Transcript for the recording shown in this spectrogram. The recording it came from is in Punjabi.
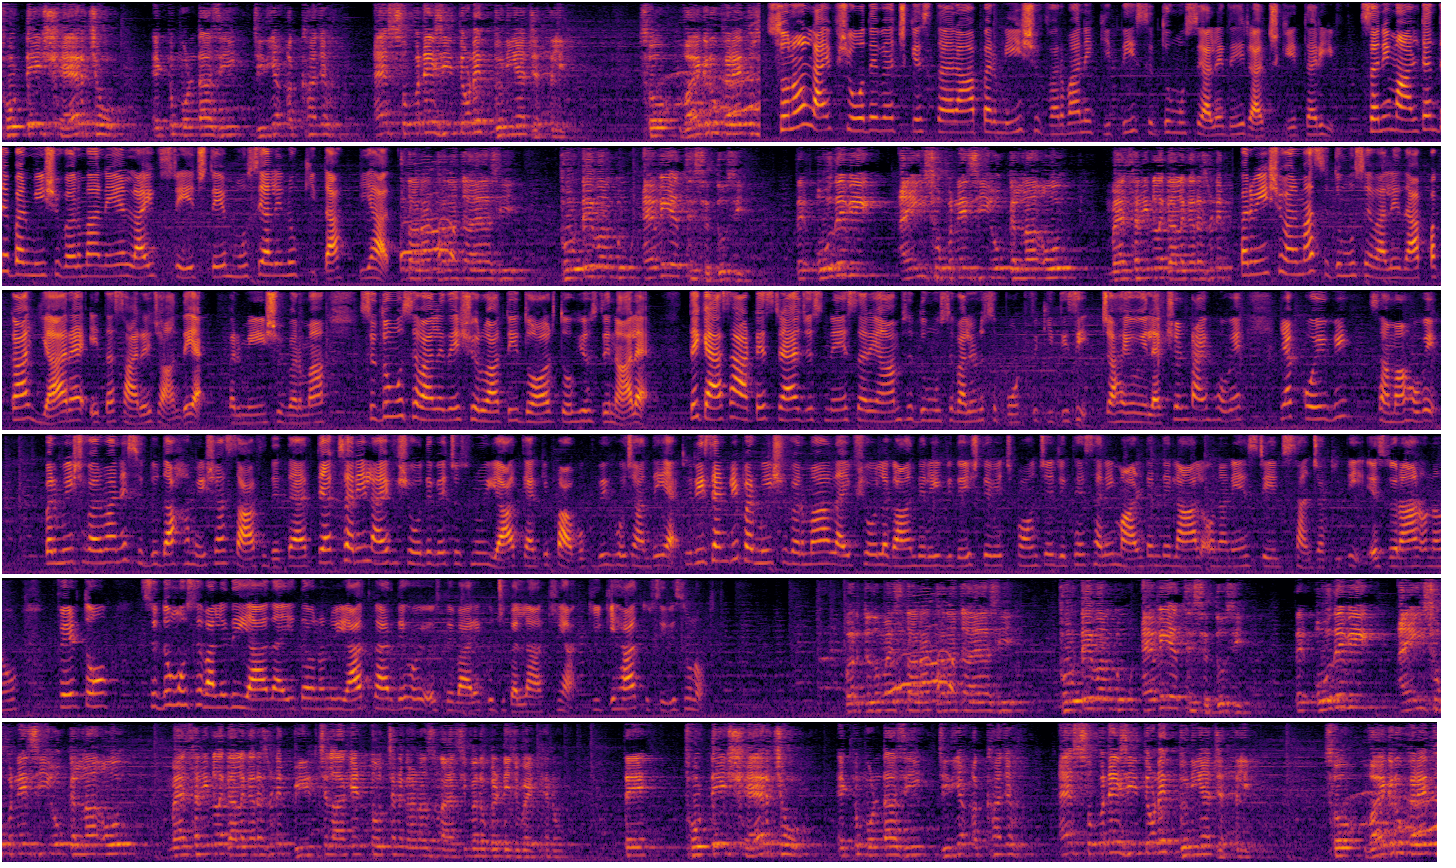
ਤੁਹਾਡੇ ਸ਼ਹਿਰ ਚੋਂ ਇੱਕ ਮੁੰਡਾ ਸੀ ਜਿਹਦੀਆਂ ਅੱਖਾਂ 'ਚ ਐ ਸੁਪਨੇ ਸੀ ਤੇ ਉਹਨੇ ਦੁਨੀਆ ਜਿੱਤ ਲਈ। ਸੋ ਵਾਹਿਗੁਰੂ ਕਰੇ ਤੁਸੀਂ ਸੁਣੋ ਲਾਈਵ ਸ਼ੋਅ ਦੇ ਵਿੱਚ ਕਿਸ ਤਰ੍ਹਾਂ ਪਰਮੇਸ਼ ਵਰਮਾ ਨੇ ਕੀਤੀ ਸਿੱਧੂ ਮੂਸੇਵਾਲੇ ਦੀ ਰੱਜ ਕੇ ਤਾਰੀਫ? ਸਨੀ ਮਾਲਟਨ ਤੇ ਪਰਮੇਸ਼ ਵਰਮਾ ਨੇ ਲਾਈਵ ਸਟੇਜ ਤੇ ਮੂਸੇਵਾਲੇ ਨੂੰ ਕੀਤਾ ਯਾਦ। 17 18 ਚ ਆਇਆ ਸੀ ਤੁਹਾਡੇ ਵਾਂਗੂ ਐਵੇਂ ਇੱਥੇ ਸਿੱਧੂ ਸੀ ਤੇ ਉਹਦੇ ਵੀ ਐਂ ਸੁਪਨੇ ਸੀ ਉਹ ਗੱਲਾਂ ਉਹ ਮੈਂ ਸਨੀ ਨਾਲ ਗੱਲ ਕਰ ਰਿਹਾ ਸੀ ਪਰਮੇਸ਼ ਵਰਮਾ ਸਿੱਧੂ ਮੂਸੇਵਾਲੇ ਦਾ ਪੱਕਾ ਯਾਰ ਹੈ, ਇਹ ਤਾਂ ਸਾਰੇ ਜਾਣਦੇ ਆ। ਪਰਮੇਸ਼ ਵਰਮਾ ਸਿੱਧੂ ਮੂਸੇਵਾਲੇ ਦੇ ਸ਼ੁਰੂਆਤੀ ਦੌਰ ਤੋਂ ਹੀ ਉਸ ਦੇ ਨਾਲ ਹੈ। ਤੇ ਇੱਕ ਐਸਾ ਆਰਟਿਸਟ ਹੈ ਜਿਸ ਨੇ ਸਰੇਆਮ ਸਿੱਧੂ ਮੂਸੇਵਾਲੇ ਨੂੰ ਸਪੋਰਟ ਵੀ ਕੀਤੀ ਸੀ, ਚਾਹੇ ਉਹ ਇਲੈਕਸ਼ਨ ਟਾਈਮ ਹੋਵੇ ਜਾਂ ਕੋਈ ਵੀ ਸਮਾਂ ਹੋਵੇ। ਪਰਮੇਸ਼ ਵਰਮਾ ਨੇ ਸਿੱਧੂ ਦਾ ਹਮੇਸ਼ਾ ਸਾਥ ਦਿੱਤਾ ਹੈ ਤੇ ਅਕਸਰ ਹੀ ਲਾਈਵ ਸ਼ੋਅ ਦੇ ਵਿੱਚ ਉਸ ਨੂੰ ਯਾਦ ਕਰਕੇ ਭਾਵੁਕ ਵੀ ਹੋ ਜਾਂਦੀ ਹੈ। Recently Parmish Verma live show ਲਗਾਉਣ ਦੇ ਲਈ ਵਿਦੇਸ਼ ਦੇ ਵਿੱਚ ਪਹੁੰਚੇ, ਜਿੱਥੇ ਸਨੀ ਮਾਲਟਨ ਦੇ ਨਾਲ ਉਹਨਾਂ ਨੇ ਸਟੇਜ ਸਾਂਝਾ ਕੀਤੀ। ਇਸ ਦੌਰਾਨ ਉਹਨਾਂ ਨੂੰ ਫਿਰ ਤੋਂ ਸਿੱਧੂ ਮੂਸੇਵਾਲੇ ਦੀ ਯਾਦ ਆਈ ਤੇ ਉਹਨਾਂ ਨੂੰ ਯਾਦ ਕਰਦੇ ਹੋਏ ਉਸ ਦੇ ਬਾਰੇ ਕੁਝ ਗੱਲਾਂ ਆਖੀਆਂ। ਕੀ ਕਿਹਾ ਤੁਸੀਂ ਵੀ ਸੁਣੋ। ਪਰ ਜਦੋਂ ਮੈਂ 17 18 ਚ ਆਇਆ ਸੀ, ਤੁਹਾਡੇ ਵਾਂਗੂ ਐਵੇਂ ਹੀ ਇੱਥੇ ਸਿੱਧੂ ਸੀ ਤੇ ਉਹਦੇ ਵੀ ਐਂ ਹੀ ਸੁਪਨੇ ਸੀ, ਉਹ ਗੱਲਾਂ ਉਹ ਮੈਂ ਸਨੀ ਨਾਲ ਗੱਲ ਕਰ ਰਿਹਾ ਸੀ, ਉਹਨੇ ਬੀਟ ਚਲਾ ਕੇ ਟੋਚਨ ਗਾਣਾ ਸੁਣਾਇਆ ਸੀ ਮੈਨੂੰ ਗੱਡੀ 'ਚ ਬੈਠੇ ਨੂੰ। ਤੇ ਤੁਹਾਡੇ ਸ਼ਹਿਰ 'ਚੋਂ ਇੱਕ ਮੁੰਡਾ ਸੀ, ਜਿਹਦੀਆਂ ਅੱਖਾਂ 'ਚ ਐ ਸੁਪਨੇ ਸੀ ਤੇ ਉਹਨੇ ਦੁਨੀਆ ਜਿੱਤ ਲਈ। ਸੋ ਵਾਹਿਗੁਰੂ ਕਰੇ ਤੁਸੀਂ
